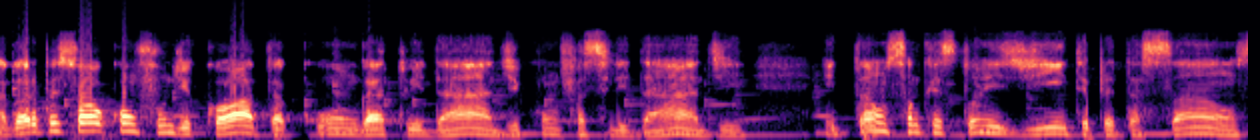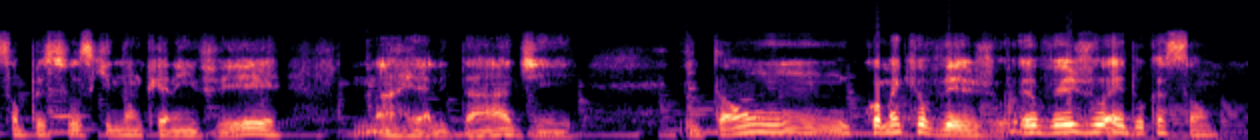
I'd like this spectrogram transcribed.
Agora o pessoal confunde cota com gratuidade, com facilidade. Então são questões de interpretação, são pessoas que não querem ver na realidade então, como é que eu vejo? Eu vejo a educação.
